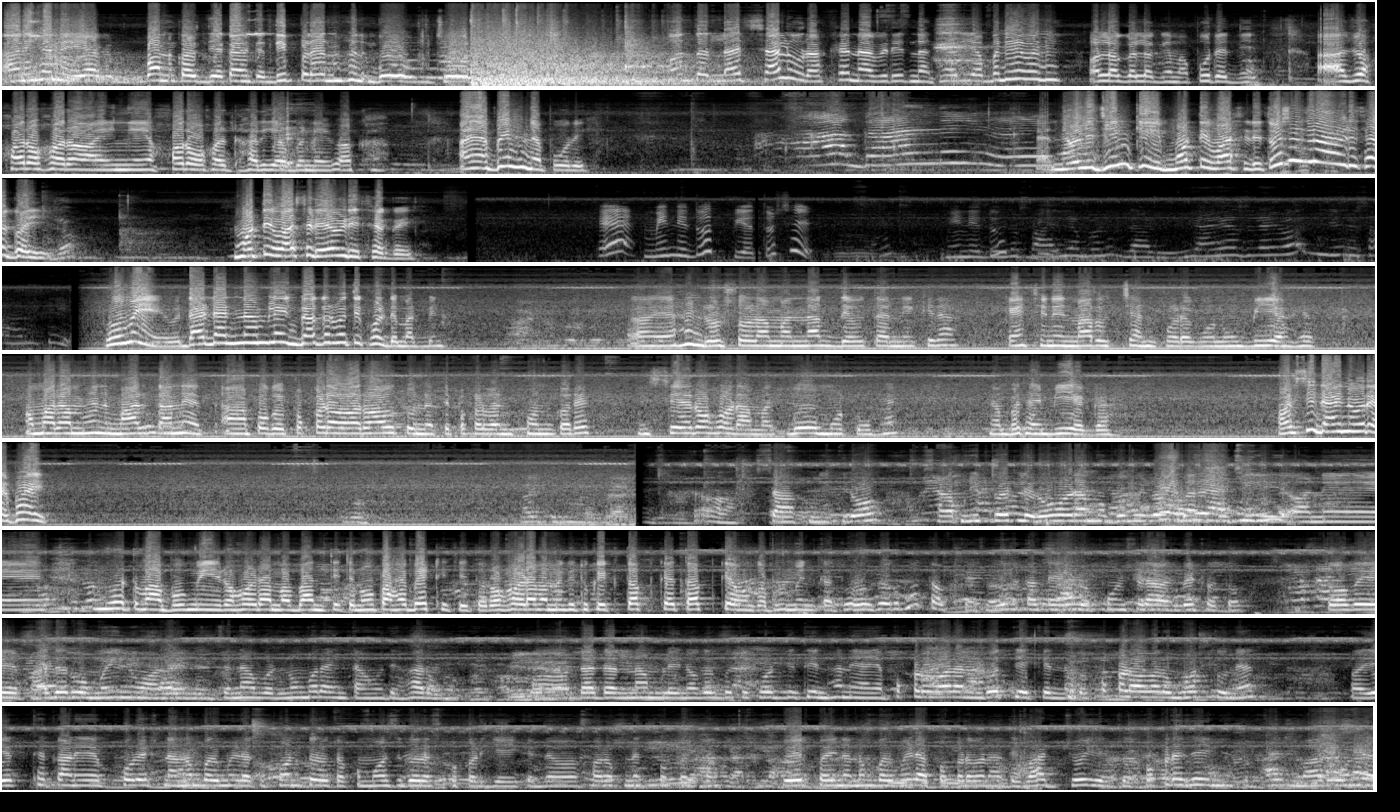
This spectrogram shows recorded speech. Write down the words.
અને હે ને એક બંધ કરી દે કારણ કે દીપડાનું હે ને બહુ જોર. અંદર લાઈટ ચાલુ રાખે ને આવી રીતના ધારિયા બનાવ્યા ને અલગ અલગ એમાં પૂરે દઈએ આ જો હરો હરો અહીંયા હરો હર ધારિયા બનાવ્યા આખા. અહીંયા ભીને પૂરી. ને ઓલી જિંદગી મોટી વાસડી તો શું એવડી થઈ ગઈ? મોટી વાસડી એવડી થઈ ગઈ. હે મિની દૂધ પીએ તો છે મિની દૂધ ભૂમિ દાદાનું નામ લઈને અગરબત્તી ખોલ દે મારી બેન. હે રસોડામાં નાગ દેવતા નીકળ્યા. કઈ છે ને મારું ચાન જાન પડે ગયું હું બિયા હે. અમારા હે ને મારતા ને આ કોઈ પકડવા વાળો આવતું ને તે પકડવાની ફોન કરે. ને શેરોહોડામાં બહુ મોટું હે. ને બધા બીએ ગા. હર્ષિદ આઈનો રે, ભાઈ. સાપ નીકળ્યો. સાપ નીકળ્યો એટલે રોહોડામાં ભૂમિ બાંધતી અને લોટમાં ભૂમિ રોહોડામાં બાંધતી હું પાસે બેઠી હતી. તો રોહોડામાં કીધું કંઈક તપકે તપકે. હું કે ભૂમિને કા થોડું થોડું હું તપકે? જોયું તો એવડો બેઠો તો હવે ભાદરવો મહિનો આવે ને જનાવર નો મરાય ને ત્યાં સુધી સારું દાદાનું નામ લઈને અગરબત્તી ખોટી દીધી ને હે ને અહીંયા પકડવાવાળાને ગોતીએ કે ને પકડવાવાળું મળતું ને એક ઠેકાણે ફોરેસ્ટના નંબર મળ્યા તો ફોન કર્યો તો કે મજગર જ પકડી જાય કે ફરક નથી પકડતા. તો એક ભાઈના નંબર મળ્યા પકડવાનાથી વાત જોઈએ તો પકડે જાય ને તો મારું ને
